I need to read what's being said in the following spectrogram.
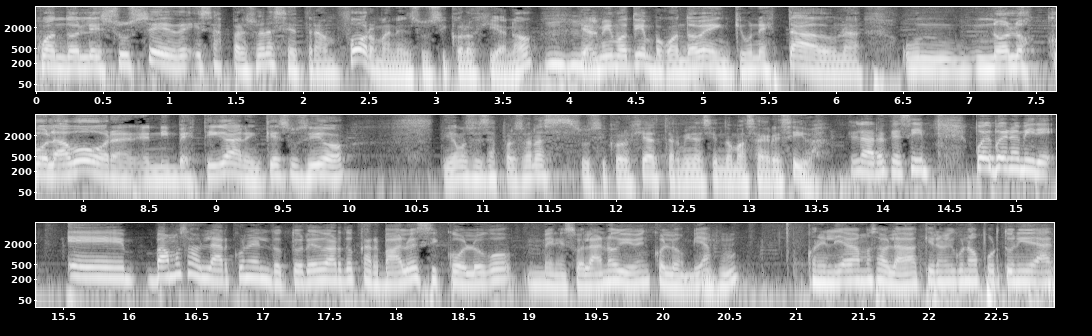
cuando les sucede, esas personas se transforman en su psicología, ¿no? Y al mismo tiempo, cuando ven que un Estado una, un, no los colabora en investigar en qué sucedió, digamos, esas personas, su psicología termina siendo más agresiva. Claro que sí. Pues bueno, mire, eh, vamos a hablar con el doctor Eduardo Carvalho, es psicólogo venezolano, vive en Colombia. Con él ya habíamos hablado aquí en alguna oportunidad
